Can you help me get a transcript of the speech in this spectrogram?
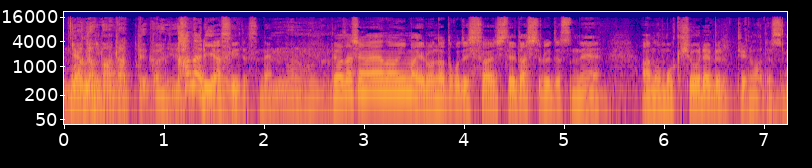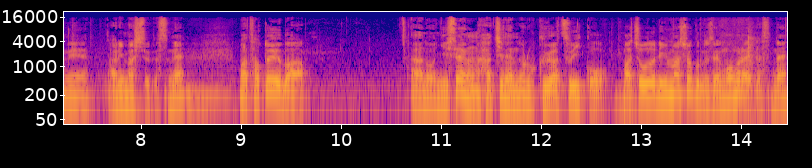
逆に。まだって感じかなり安いですね、で私があの今、いろんなところで試算して出してるですねあの目標レベルっていうのはですねありましてですね、まあ、例えばあの2008年の6月以降、まあ、ちょうどリーマンショックの前後ぐらいですね、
